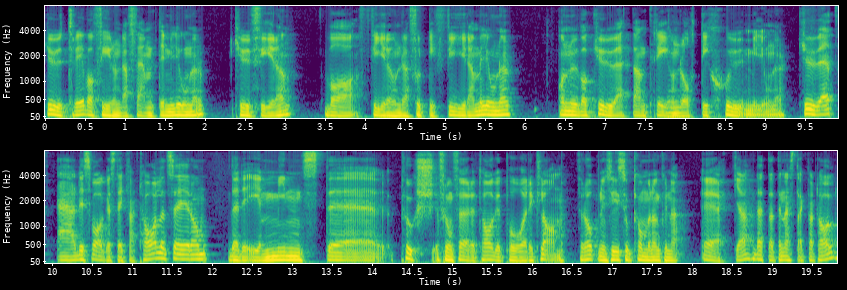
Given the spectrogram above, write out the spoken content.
Q3 var 450 miljoner. Q4 var 444 miljoner. Och nu var Q1 387 miljoner. Q1 är det svagaste kvartalet säger de. Där det är minst eh, push från företaget på reklam. Förhoppningsvis så kommer de kunna öka detta till nästa kvartal.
